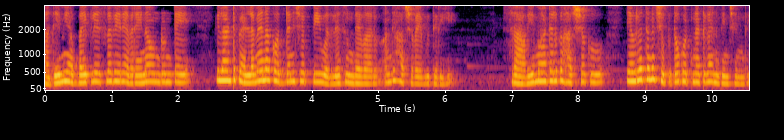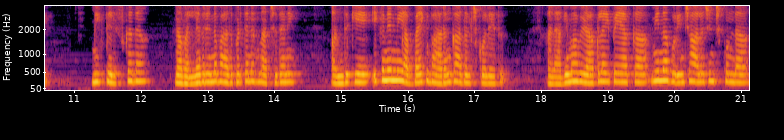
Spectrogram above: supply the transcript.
అదే మీ అబ్బాయి ప్లేస్లో వేరే ఎవరైనా ఉండుంటే ఇలాంటి పెళ్ళమే నాకు వద్దని చెప్పి వదిలేసి ఉండేవారు అంది హర్షవైపు తిరిగి. శ్రావ్య మాటలకు హర్షకు ఎవరో తన చెప్పుతో కొట్టినట్టుగా అనిపించింది. మీకు తెలుసు కదా నా వల్ల ఎవరైనా బాధపడితే నాకు నచ్చదని. అందుకే ఇక నేను మీ అబ్బాయికి భారం కాదలుచుకోలేదు. అలాగే మా విడాకులు అయిపోయాక మీరు నా గురించి ఆలోచించకుండా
